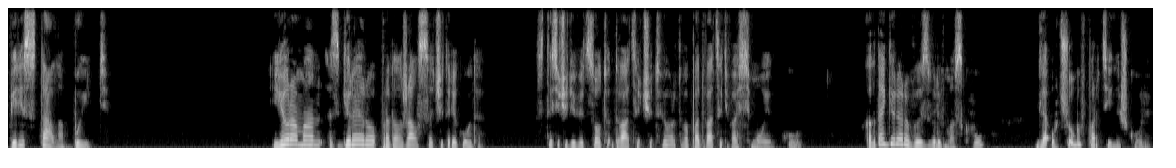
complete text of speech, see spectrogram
перестала быть. Ее роман с Герреро продолжался четыре года, с 1924 по 28 год. Когда Герреро вызвали в Москву для учебы в партийной школе.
